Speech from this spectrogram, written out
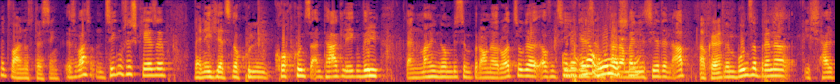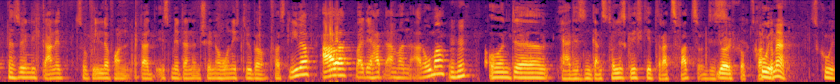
mit Walnussdressing. Das war's. Und Ziegenfischkäse, wenn ich jetzt noch Kochkunst an den Tag legen will, dann mache ich noch ein bisschen brauner Rohrzucker auf den Ziegenkäse und Honig, ne? karamellisiere den ab. Okay. Mit dem Bunsenbrenner, ich halte persönlich gar nicht so viel davon. Da ist mir dann ein schöner Honig drüber fast lieber. Aber, weil der hat einfach ein Aroma. Mhm. Und äh, ja, das ist ein ganz tolles Gericht, geht ratzfatz und ist Ja, ich hab's cool. gemerkt. Ist cool.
